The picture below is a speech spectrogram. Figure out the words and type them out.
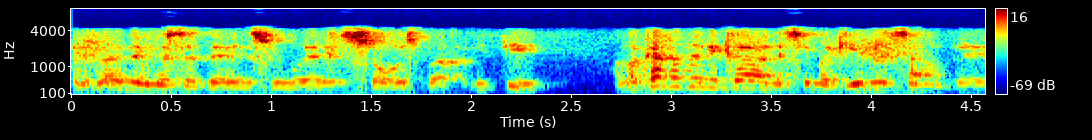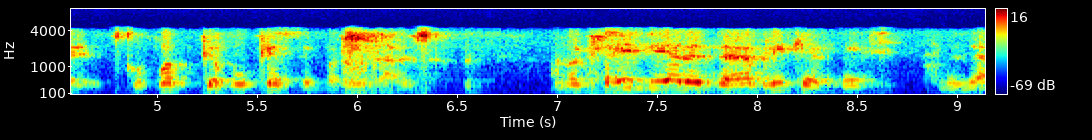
אני לא יודע אם יש לזה איזשהו אה, שורש אמיתי, אבל ככה זה נקרא, אנשים מגיעים לשם ותקופות גבו כסף בכניסה לשם. אבל כשהייתי ילד זה היה בלי כסף, וזה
